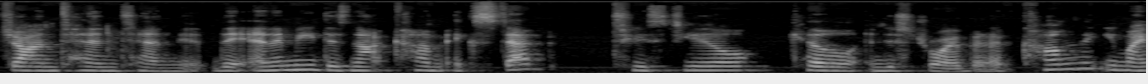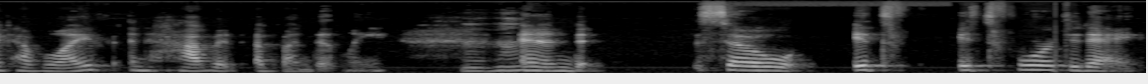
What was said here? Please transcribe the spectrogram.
John 10 10, the enemy does not come except to steal, kill, and destroy, but I've come that you might have life and have it abundantly. Mm-hmm. And so it's it's for today.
